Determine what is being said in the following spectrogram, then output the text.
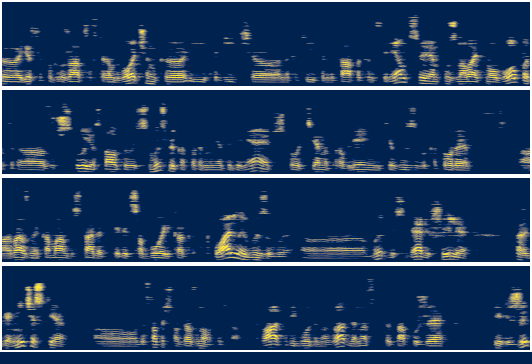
э, если погружаться в тренд-вотчинг э, и ходить э, на какие-то метапы, конференции, узнавать новый опыт, зачастую я сталкиваюсь с мыслью, которая меня догоняет, что те направления, те вызовы, которые разные команды ставят перед собой как актуальные вызовы, мы для себя решили органически достаточно давно. То есть два-три года назад для нас этот этап уже пережит,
